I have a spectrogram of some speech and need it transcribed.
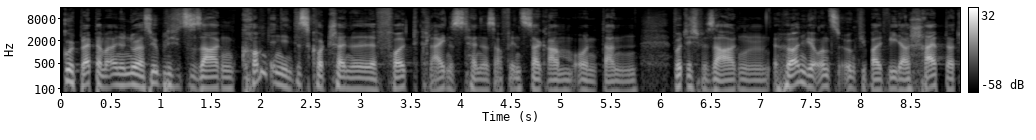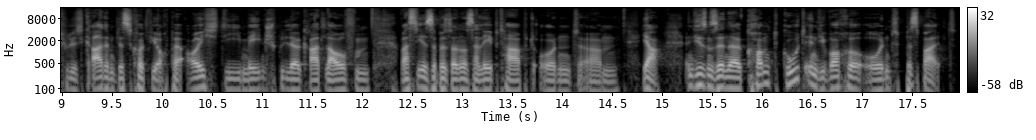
Gut, bleibt mir nur das Übliche zu sagen. Kommt in den Discord-Channel, folgt Kleines Tennis auf Instagram und dann würde ich sagen, hören wir uns irgendwie bald wieder. Schreibt natürlich gerade im Discord, wie auch bei euch die Main-Spiele gerade laufen, was ihr so besonders erlebt habt. Und ähm, ja, in diesem Sinne, kommt gut in die Woche und bis bald.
